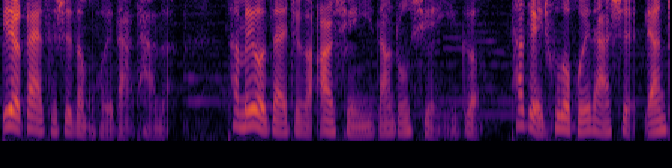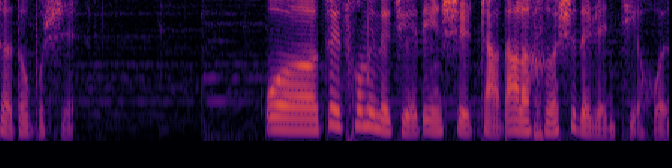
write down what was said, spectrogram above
比尔盖茨是怎么回答他的？他没有在这个二选一当中选一个，他给出的回答是两者都不是。我最聪明的决定是找到了合适的人结婚。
